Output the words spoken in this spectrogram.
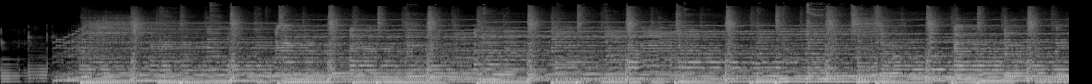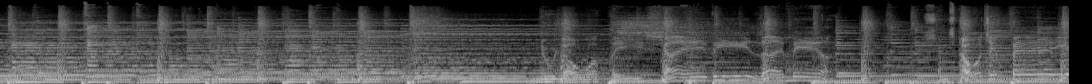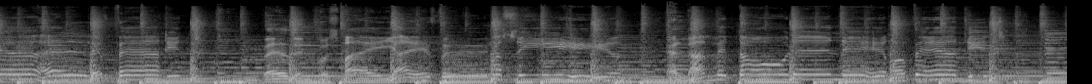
står tilbage alt er færdigt. Hvad end hos mig jeg føler siger. Er lammet dog den værdigt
